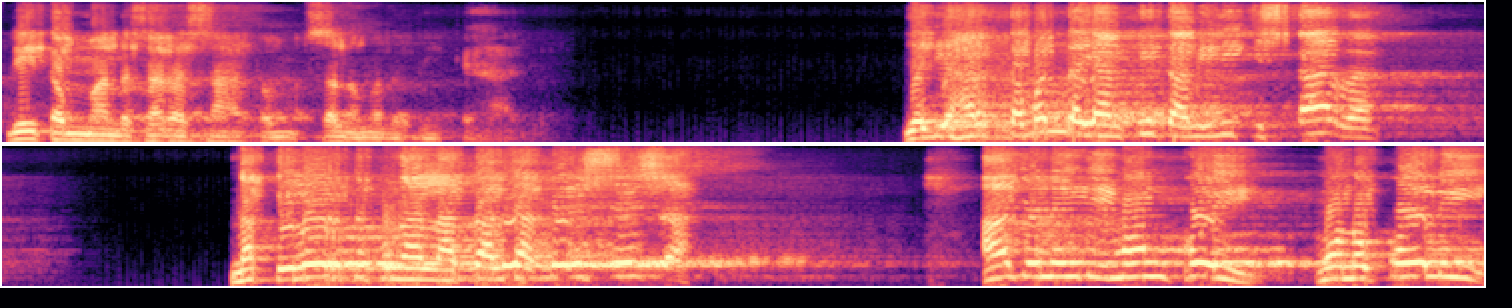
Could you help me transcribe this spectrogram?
Di teman dasar satu salam lebih jadi harta benda yang kita miliki sekarang nak telur itu pengalata lihat dari sesa aja nih di mongkoi monopoli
